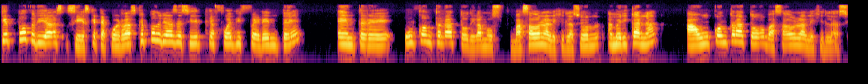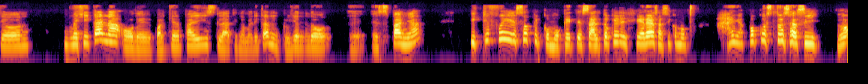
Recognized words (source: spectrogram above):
¿qué podrías, si es que te acuerdas, qué podrías decir que fue diferente entre un contrato, digamos, basado en la legislación americana a un contrato basado en la legislación mexicana o de cualquier país latinoamericano, incluyendo eh, España? ¿Y qué fue eso que como que te saltó que dijeras así como, ay, ¿a poco esto es así? ¿No?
